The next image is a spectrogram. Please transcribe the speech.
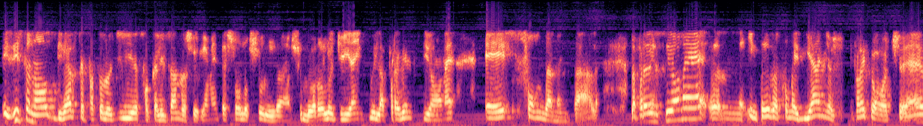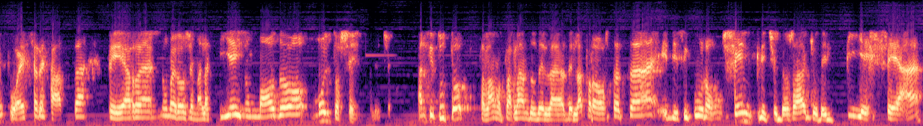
Esistono diverse patologie, focalizzandosi ovviamente solo sul, sull'orologia, in cui la prevenzione è fondamentale. La prevenzione, ehm, intesa come diagnosi precoce, può essere fatta per numerose malattie in un modo molto semplice. Anzitutto stavamo parlando della, della, prostata e di sicuro un semplice dosaggio del PSA,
